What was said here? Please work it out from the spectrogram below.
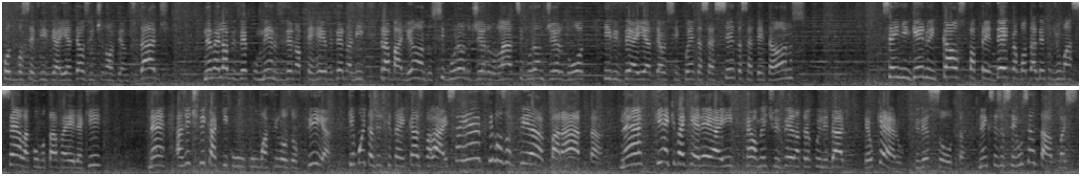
quando você vive aí até os 29 anos de idade? Não é melhor viver com menos, viver no aperreio, vivendo ali, trabalhando, segurando dinheiro do lado, segurando dinheiro do outro e viver aí até os 50, 60, 70 anos? Sem ninguém no encalço para prender e para botar dentro de uma cela, como estava ele aqui. Né? A gente fica aqui com, com, uma filosofia que muita gente que está em casa fala, ah, isso aí é filosofia barata, né? Quem é que vai querer aí realmente viver na tranquilidade? Eu quero viver solta, nem que seja sem um centavo, mas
